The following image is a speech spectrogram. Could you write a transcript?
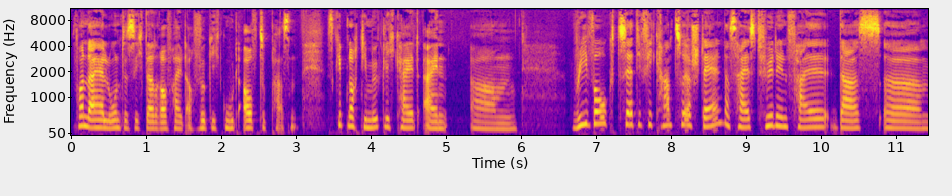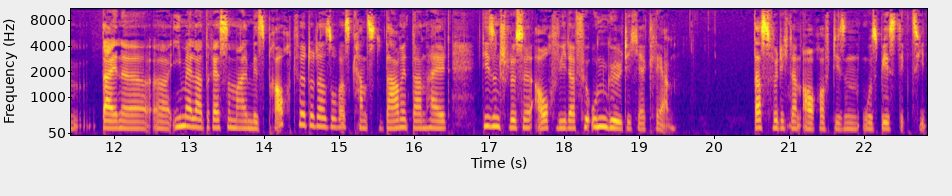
Von daher lohnt es sich darauf halt auch wirklich gut aufzupassen. Es gibt noch die Möglichkeit, ein ähm, Revoked-Zertifikat zu erstellen. Das heißt, für den Fall, dass ähm, deine äh, E-Mail-Adresse mal missbraucht wird oder sowas, kannst du damit dann halt diesen Schlüssel auch wieder für ungültig erklären das würde ich dann auch auf diesen USB-Stick ziehen.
